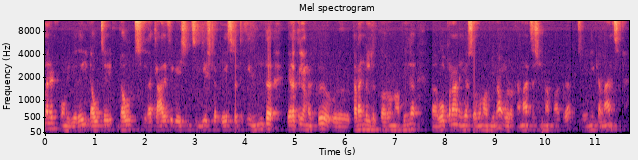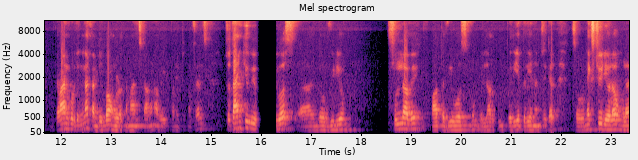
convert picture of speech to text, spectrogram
minute உங்களுக்கு எதை டவுட்ஸ் டவுட்ஸ் ஏதாவது கிளாரிஃபிகேஷன்ஸ் இங்கிலீஷில் பேசுகிறதுக்கு இந்த இடத்துல எனக்கு ஒரு தடங்கள் இருக்கு வரும் அப்படின்னு ஓப்பனாக நீங்கள் சொல்லணும் அப்படின்னா உங்களோட கமெண்ட் செஷன் நான் பார்க்குறேன். ஸோ எனி கமெண்ட்ஸ் கமெண்ட் கொடுத்தீங்கன்னா கண்டிப்பாக உங்களோட கமெண்ட்ஸ்க்காக நான் வெயிட் பண்ணிட்டு இருக்கேன் ஃப்ரெண்ட்ஸ் ஸோ தேங்க்யூ வியூவர்ஸ் இந்த ஒரு வீடியோ ஃபுல்லாகவே பார்த்த வியூவர்ஸ்க்கும் எல்லாருக்கும் பெரிய பெரிய நன்றிகள். ஸோ நெக்ஸ்ட் வீடியோவில் உங்களை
